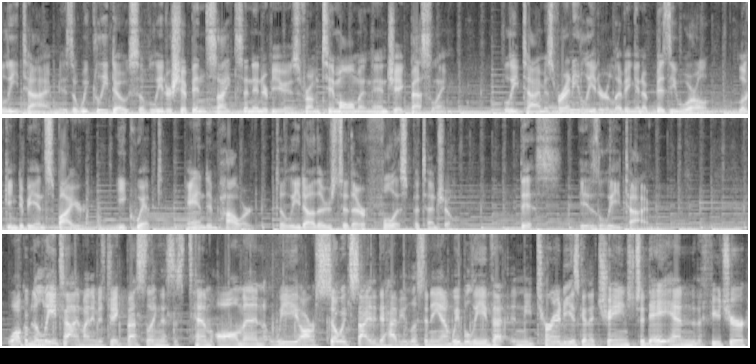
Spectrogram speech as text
Lead Time is a weekly dose of leadership insights and interviews from Tim Allman and Jake Bessling. Lead Time is for any leader living in a busy world looking to be inspired, equipped, and empowered to lead others to their fullest potential. This is Lead Time. Welcome to Lead Time. My name is Jake Bessling. This is Tim Allman. We are so excited to have you listening, and we believe that an eternity is going to change today and in the future.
